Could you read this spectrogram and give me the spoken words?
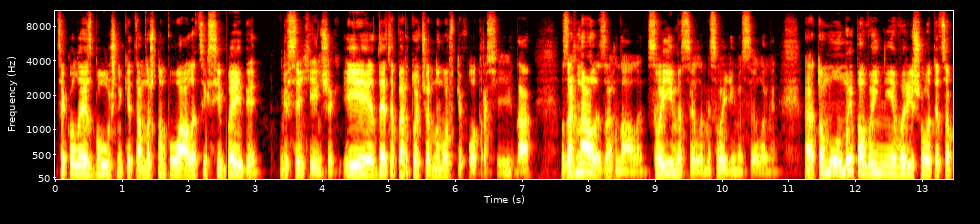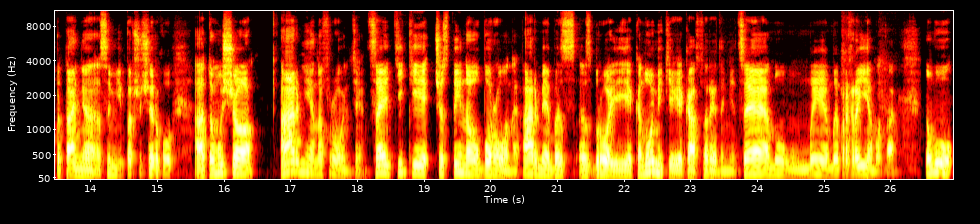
Це коли СБУшники там наштампували цих сі бейбі і всіх інших. І де тепер той Чорноморський флот Росії? Да? Загнали, загнали своїми силами, своїми силами. Е, Тому ми повинні вирішувати це питання самі в першу чергу, тому що. Армія на фронті це тільки частина оборони. Армія без зброї і економіки, яка всередині, це ну ми, ми програємо так. Тому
